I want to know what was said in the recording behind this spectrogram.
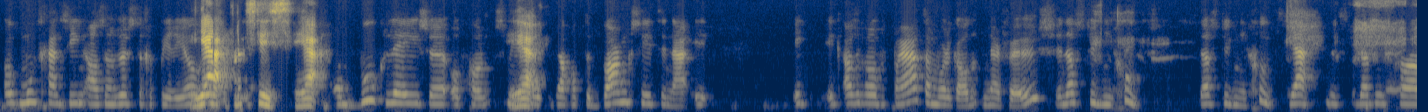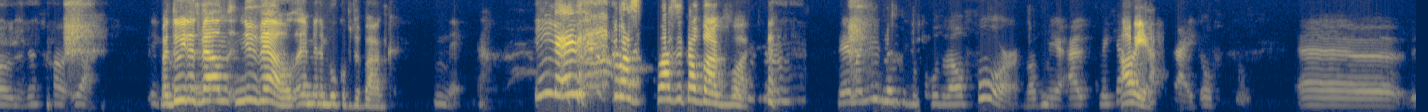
ook moet gaan zien als een rustige periode. ja, precies. Ja, Een boek lezen of gewoon Ja. de dag op de bank zitten. Nou, ik, ik, ik, als ik erover praat, dan word ik al nerveus. En dat is natuurlijk niet goed. Dat is natuurlijk niet goed. Ja, dus dat is gewoon, dat is gewoon ja. Ik maar doe je dat wel nu wel eh, met een boek op de bank? Nee. Nee, daar was, was ik al bang voor. Nee, maar nu lees ik bijvoorbeeld wel voor. Wat meer uit, weet je, Oh ja. uitgebreid. Of eh,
